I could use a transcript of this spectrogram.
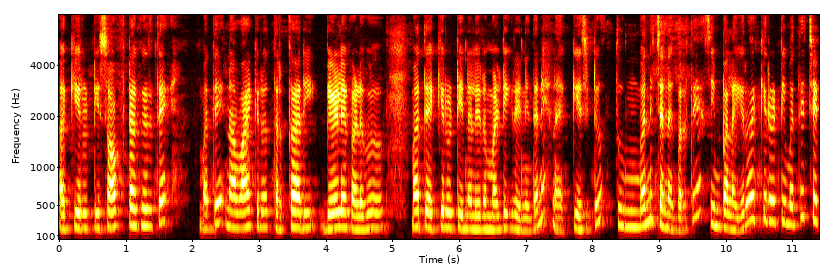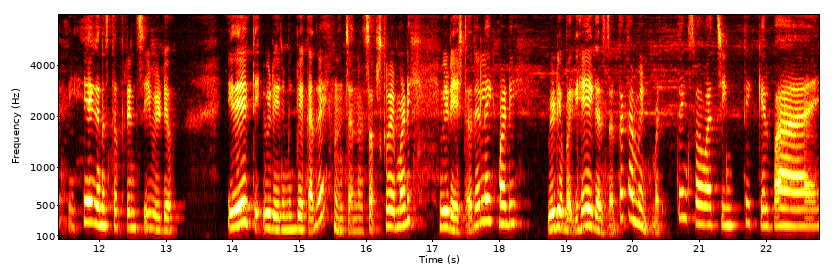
ಅಕ್ಕಿ ರೊಟ್ಟಿ ಸಾಫ್ಟಾಗಿರುತ್ತೆ ಮತ್ತು ನಾವು ಹಾಕಿರೋ ತರಕಾರಿ ಬೇಳೆಕಾಳುಗಳು ಮತ್ತು ಅಕ್ಕಿ ರೊಟ್ಟಿನಲ್ಲಿರೋ ಮಲ್ಟಿಗ್ರೇನಿಂದನೇ ಅಕ್ಕಿ ಹಸಿಟ್ಟು ತುಂಬಾ ಚೆನ್ನಾಗಿ ಬರುತ್ತೆ. ಸಿಂಪಲ್ಲಾಗಿರೋ ಅಕ್ಕಿ ರೊಟ್ಟಿ ಮತ್ತು ಚಟ್ನಿ. ಹೇಗೆ ಅನ್ನಿಸ್ತು ಫ್ರೆಂಡ್ಸ್ ಈ ವಿಡಿಯೋ? ಇದೇ ರೀತಿ ವಿಡಿಯೋ ನಿಮಗೆ ಬೇಕಂದರೆ ನನ್ನ ಚಾನಲ್ ಸಬ್ಸ್ಕ್ರೈಬ್ ಮಾಡಿ, ವಿಡಿಯೋ ಇಷ್ಟ ಆದರೆ ಲೈಕ್ ಮಾಡಿ, ವಿಡಿಯೋ ಬಗ್ಗೆ ಹೇಗೆ ಅಂತ ಕಮೆಂಟ್ ಮಾಡಿ. Thanks for watching. Take care. Bye.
